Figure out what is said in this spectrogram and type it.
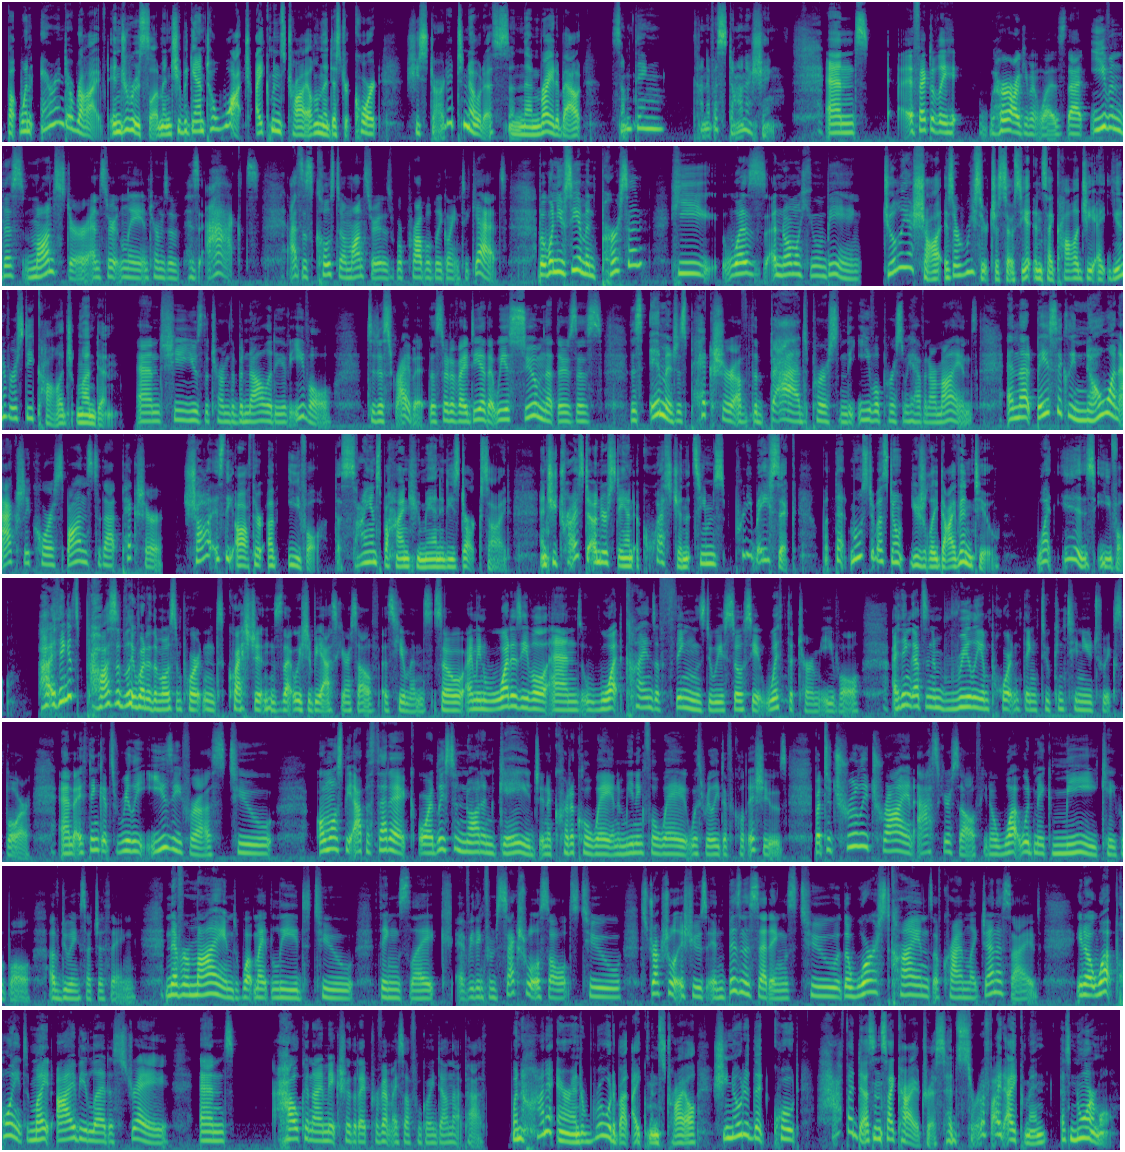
But when Arendt arrived in Jerusalem and she began to watch Eichmann's trial in the district court, she started to notice and then write about something kind of astonishing. And effectively, her argument was that even this monster, and certainly in terms of his acts, as as close to a monster as we're probably going to get. But when you see him in person, he was a normal human being. Julia Shaw is a research associate in psychology at University College London. And she used the term the banality of evil to describe it. The sort of idea that we assume that there's this this image, this picture of the bad person, the evil person we have in our minds, and that basically no one actually corresponds to that picture. Shaw is the author of Evil, the science behind humanity's dark side, and she tries to understand a question that seems pretty basic, but that most of us don't usually dive into. What is evil? I think it's possibly one of the most important questions that we should be asking ourselves as humans. So, I mean, what is evil and what kinds of things do we associate with the term evil? I think that's a really important thing to continue to explore. And I think it's really easy for us to almost be apathetic or at least to not engage in a critical way, in a meaningful way with really difficult issues. But to truly try and ask yourself, you know, what would make me capable of doing such a thing? Never mind what might lead to things like everything from sexual assaults to structural issues in business settings to the worst kinds of crime like genocide. You know, at what point might I be led astray and how can I make sure that I prevent myself from going down that path? When Hannah Arendt wrote about Eichmann's trial, she noted that, quote, half a dozen psychiatrists had certified Eichmann as normal.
